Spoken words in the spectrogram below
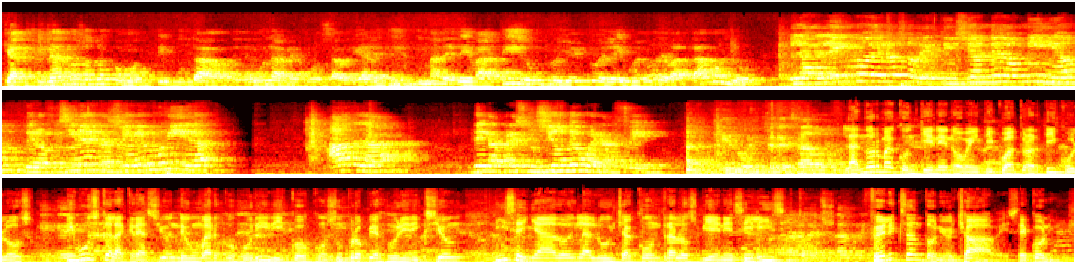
que al final nosotros como diputados tenemos la responsabilidad legítima de debatir un proyecto de ley, bueno, debatámoslo. La ley modelo sobre extinción de dominio de la Oficina de Naciones Unidas habla de la presunción de buena fe. La norma contiene 94 artículos y busca la creación de un marco jurídico con su propia jurisdicción diseñado en la lucha contra los bienes ilícitos. Félix Antonio Chávez, Econius.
